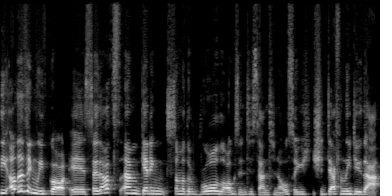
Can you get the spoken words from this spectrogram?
The other thing we've got is so that's um, getting some of the raw logs into Sentinel. So you should definitely do that.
